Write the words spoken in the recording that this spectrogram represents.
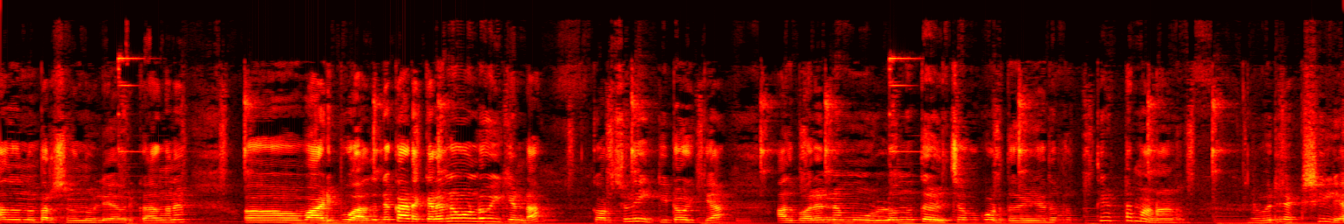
അതൊന്നും പ്രശ്നമൊന്നുമില്ല. അവർക്ക് അങ്ങനെ വാടി വാടിപ്പോവുക അതിന്റെ കടക്കൽ തന്നെ കൊണ്ട് ഒഴിക്കണ്ട. കുറച്ച് നീക്കിയിട്ട് ഒഴിക്കുക. അതുപോലെ തന്നെ മുകളിലൊന്ന് തെളിച്ചൊക്കെ കൊടുത്തു കഴിഞ്ഞാൽ അത് വൃത്തിയിട്ട മണമാണ് ഒരു രക്ഷയില്ല.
